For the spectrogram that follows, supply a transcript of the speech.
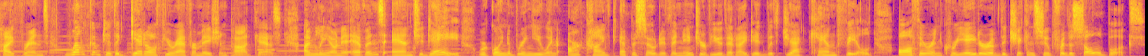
Hi, friends. Welcome to the Get Off Your Affirmation podcast. I'm Leona Evans, and today we're going to bring you an archived episode of an interview that I did with Jack Canfield, author and creator of the Chicken Soup for the Soul books.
